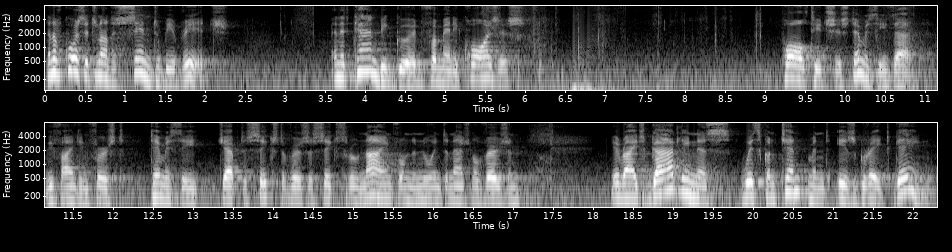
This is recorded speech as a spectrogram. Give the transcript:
And of course, it's not a sin to be rich, and it can be good for many causes. Paul teaches Timothy that. We find in 1 Timothy chapter 6 to verses 6 through 9 from the New International Version. He writes, Godliness with contentment is great gain.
